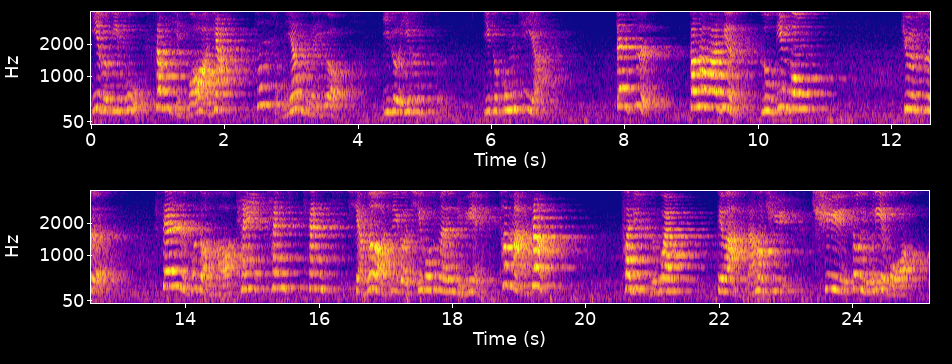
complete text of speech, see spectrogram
夜不闭户，商品不二价，这是什么样子的一个一个一个一个功绩啊？但是，当他发现鲁定公就是三日不早朝，贪贪贪享乐这个齐国送来的女乐，他马上他就辞官，对吧？然后去去周游列国。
